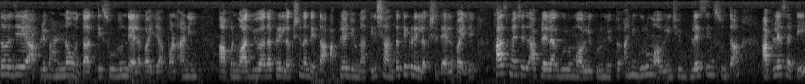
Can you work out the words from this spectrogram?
तर जे आपले भांडणं होतात ते सोडून द्यायला पाहिजे आपण आणि आपण वादविवादाकडे लक्ष न देता आपल्या जीवनातील शांततेकडे लक्ष द्यायला पाहिजे. हाच मेसेज आपल्याला गुरुमाऊलीकडून येतो आणि गुरु माऊलींची ब्लेसिंग सुद्धा आपल्यासाठी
